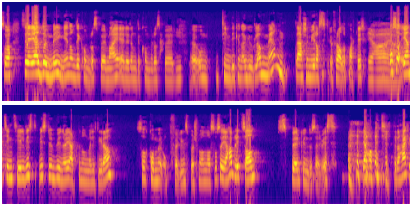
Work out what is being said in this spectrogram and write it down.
Så, så jeg dømmer ingen om de kommer og spør meg, eller om de kommer og spør uh, om ting de kunne ha googla, men det er så mye raskere for alle parter. Ja, Og så en ting til. Hvis, hvis du begynner å hjelpe noen med lite grann, så kommer oppfølgingsspørsmålene også. Så jeg har blitt sånn Spør kundeservice. Jeg har ikke tid til det her.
